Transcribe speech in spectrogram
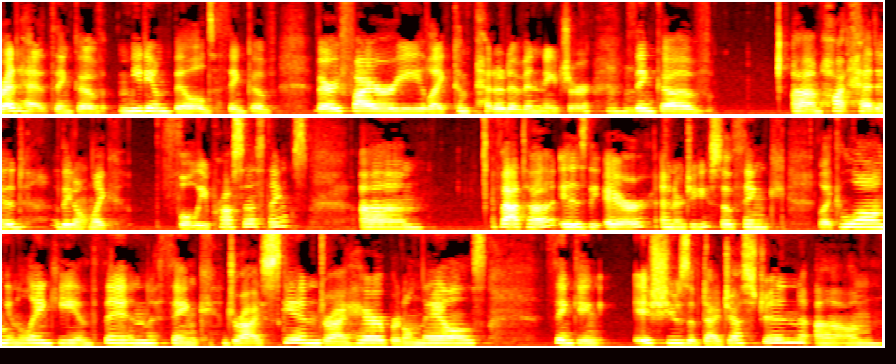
redhead, think of medium build, think of very fiery, like competitive in nature. Think of um, hot headed. They don't like fully process things. Um, Vata is the air energy, so think like long and lanky and thin. Think dry skin, dry hair, brittle nails. Thinking issues of digestion. Um,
